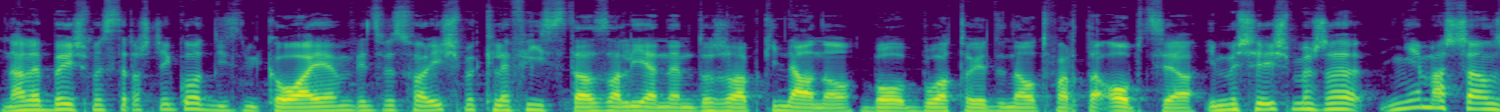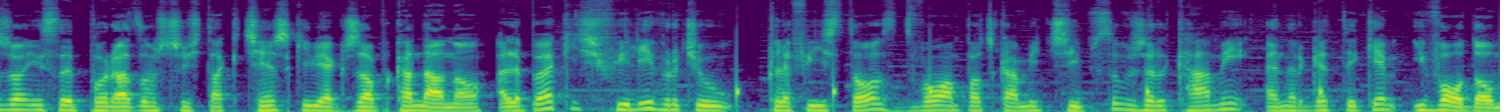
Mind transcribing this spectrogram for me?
No ale byliśmy strasznie głodni z Mikołajem, więc wysłaliśmy klefista z alienem do żabki Nano, bo była to jedyna otwarta opcja. I myśleliśmy, że nie ma szans, że oni sobie poradzą z czymś tak ciężkim jak żabka Nano. Ale po jakiejś chwili wrócił klefisto z dwoma paczkami chipsów, żelkami, energetykiem i wodą.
